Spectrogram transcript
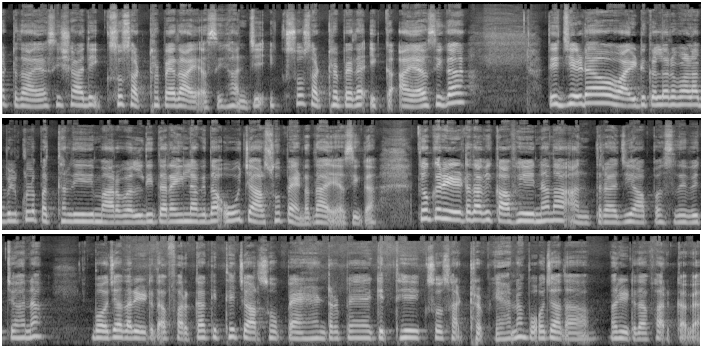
ਘੱਟ ਦਾ ਆਇਆ ਸੀ, ਸ਼ਾਇਦ 160 ਰੁਪਏ ਦਾ ਆਇਆ ਸੀ। ਹਾਂਜੀ 160 ਰੁਪਏ ਦਾ ਇੱਕ ਆਇਆ ਸੀਗਾ। ਤੇ ਜਿਹੜਾ ਵਾਈਟ ਕਲਰ ਵਾਲਾ ਬਿਲਕੁਲ ਪੱਥਰ ਦੀ, ਮਾਰਬਲ ਦੀ ਤਰ੍ਹਾਂ ਹੀ ਲੱਗਦਾ, ਉਹ 465 ਦਾ ਆਇਆ ਸੀਗਾ। ਕਿਉਂਕਿ ਰੇਟ ਦਾ ਵੀ ਕਾਫੀ ਇਹਨਾਂ ਦਾ ਅੰਤਰ ਹੈ ਜੀ, ਆਪਸ ਦੇ ਵਿੱਚ, ਹਨਾ। ਬਹੁਤ ਜ਼ਿਆਦਾ ਰੇਟ ਦਾ ਫ਼ਰਕ ਆ, ਕਿੱਥੇ 465 ਰੁਪਏ, ਕਿੱਥੇ 160 ਰੁਪਏ ਹੈ ਨਾ ਬਹੁਤ ਜ਼ਿਆਦਾ ਰੇਟ ਦਾ ਫ਼ਰਕ ਹੈਗਾ।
